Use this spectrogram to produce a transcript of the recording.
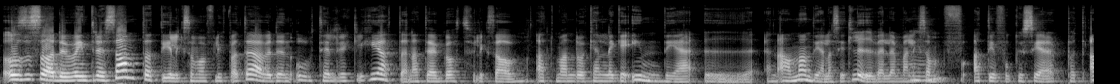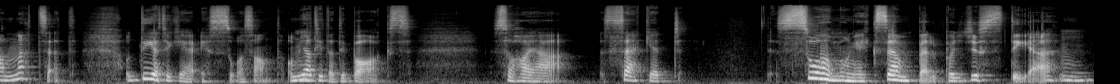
Och så sa du, vad intressant att det liksom har flippat över, den otillräckligheten, att det har gått liksom, att man då kan lägga in det i en annan del av sitt liv, eller man liksom, mm. att det fokuserar på ett annat sätt. Och det tycker jag är så sant. Om mm. jag tittar tillbaks så har jag säkert så många exempel på just det. Mm.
